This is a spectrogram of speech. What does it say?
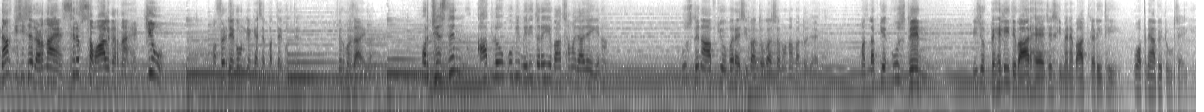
ना किसी से लड़ना है, सिर्फ़ सवाल करना है, क्यों? और फिर देखो उनके कैसे पत्ते खुलते हैं, फिर मज़ा आएगा। और जिस दिन आप लोगों को भी मेरी तरह ये बात समझ आ जाएगी ना, उस दिन आपके ऊपर ऐसी बातों का असर होना बंद हो जाएगा। मतलब कि उस दिन, ये जो पहली दीवार है जिसकी मैंने बात करी थी, वो अपने आप ही टूट जाएगी।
